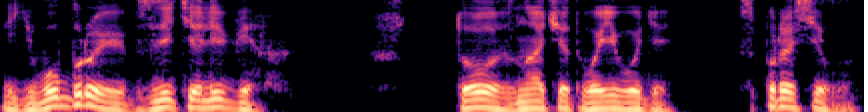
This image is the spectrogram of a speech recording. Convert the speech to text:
Его брови взлетели вверх. «Что значит воеводе?» — спросил он.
